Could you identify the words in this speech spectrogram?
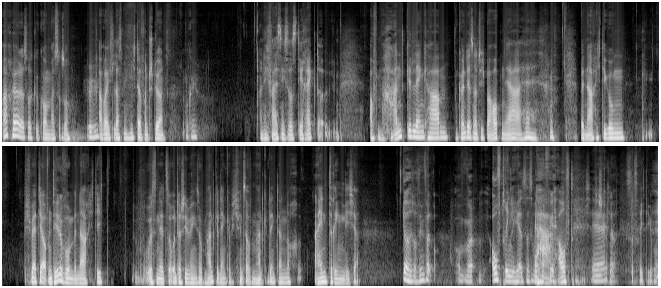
ach ja, da ist was gekommen, weißt du so. Mhm. Aber ich lasse mich nicht davon stören. Okay. Und ich weiß nicht, so es direkt auf dem Handgelenk haben. Man könnte jetzt natürlich behaupten, ja, hä, Benachrichtigungen, ich werde ja auf dem Telefon benachrichtigt. Wo ist denn jetzt der Unterschied, wenn ich es auf dem Handgelenk habe? Ich finde es auf dem Handgelenk dann noch eindringlicher. Ja, ist auf jeden Fall au- aufdringlicher ist das Wort Ja, dafür. aufdringlich. Ja, stimmt. klar. Das ist das richtige Wort.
